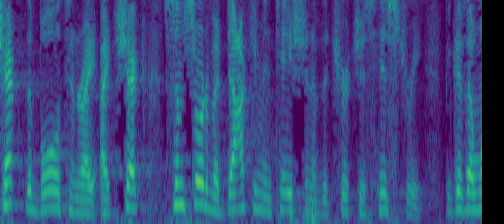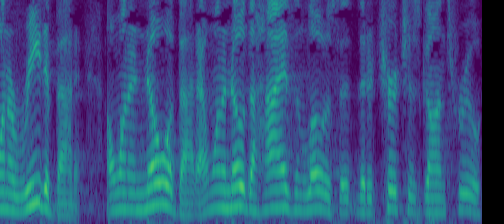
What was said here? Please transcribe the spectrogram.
check the bulletin right. I check some sort of a documentation of the church's history because I want to read about it. I want to know about it. I want to know the highs and lows that, that a church has gone through.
